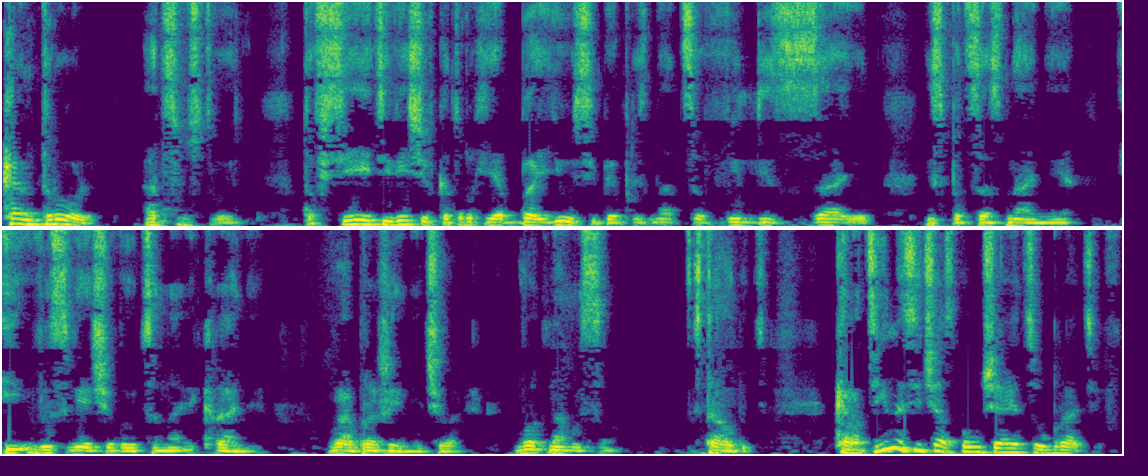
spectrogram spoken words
контроль отсутствует, то все эти вещи, в которых я боюсь себе признаться, вылезают из подсознания и высвечиваются на экране воображения человека. Вот нам и сон. Стало быть, картина сейчас получается у братьев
